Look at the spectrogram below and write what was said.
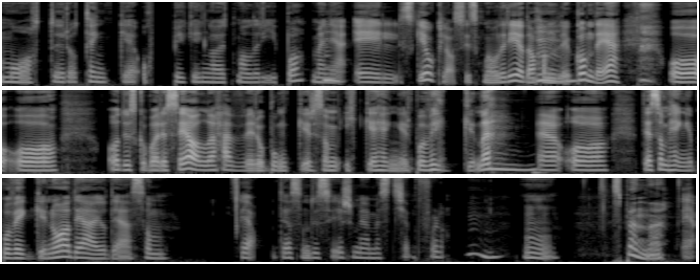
måter å tenke oppbygging av et maleri på. Men Mm. jeg elsker jo klassisk maleri, og det handler jo Mm. ikke om det. Og, og, og du skal bare se alle hauger og bunker som ikke henger på veggene. Mm. Eh, og det som henger på vegger nå, det er jo det som Ja, det som du sier, som jeg er mest kjent for, da. Mm. Mm. Spennende. Ja.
